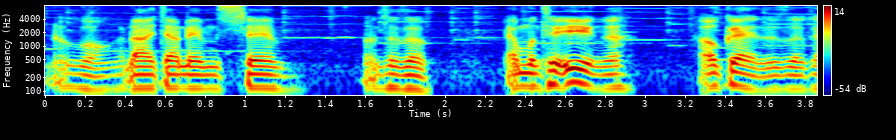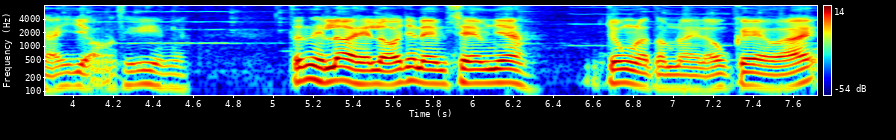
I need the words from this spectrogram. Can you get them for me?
Cho nó gọn, đây cho anh em xem. Từ từ đang mình thủy yên à. Ok, từ từ, khải dọn thủy yên à. Tính thì lời hay lỗi cho anh em xem nha. Nói chung là tầm này là ok rồi đấy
